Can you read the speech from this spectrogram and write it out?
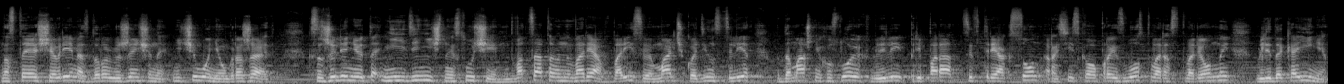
В настоящее время здоровью женщины ничего не угрожает. К сожалению, это не единичные случаи. 20 января в Борисове мальчику 11 лет в домашних условиях ввели препарат цифтриаксон российского производства, растворенный в лидокаине лечения.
